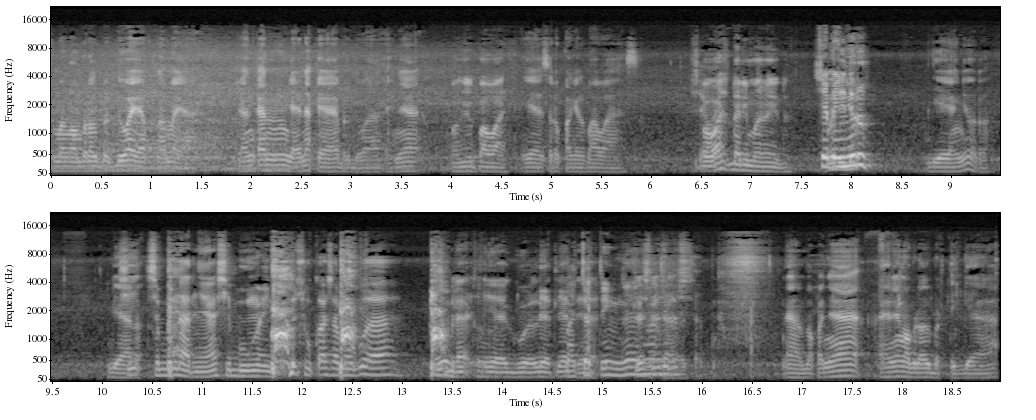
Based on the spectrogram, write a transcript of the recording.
cuma ngobrol berdua ya pertama ya. Kan kan gak enak ya berdua. Akhirnya panggil pawas ya suruh panggil Pawas. pawas dari mana itu siapa yang nyuruh? Dia yang nyuruh. Biar si, sebenarnya si bunga ini tuh suka sama gua ya gue lihat-lihat ya Bacot tinggal. terus terus, terus. Nah, pokoknya akhirnya ngobrol bertiga.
